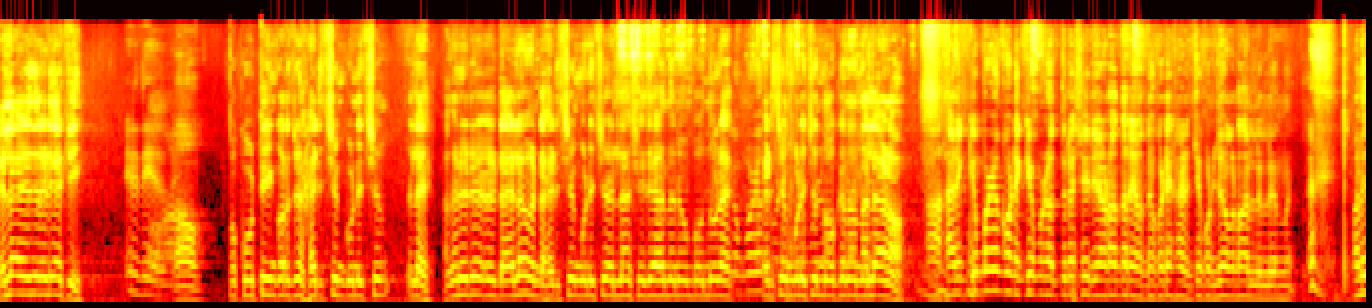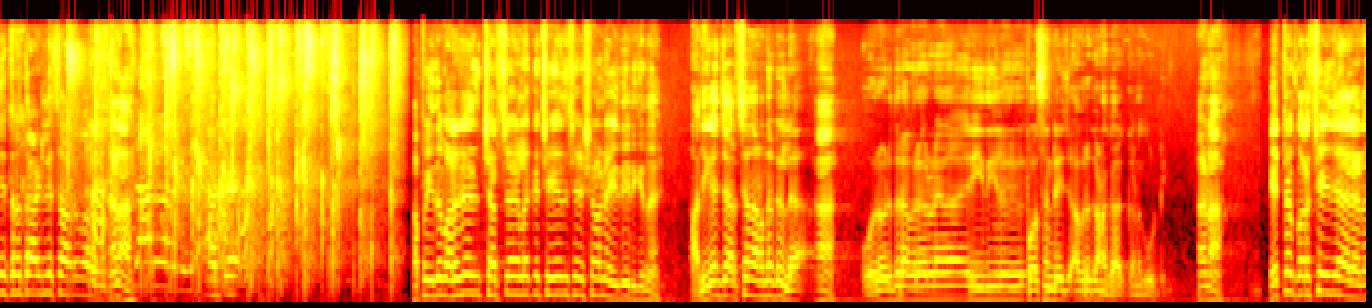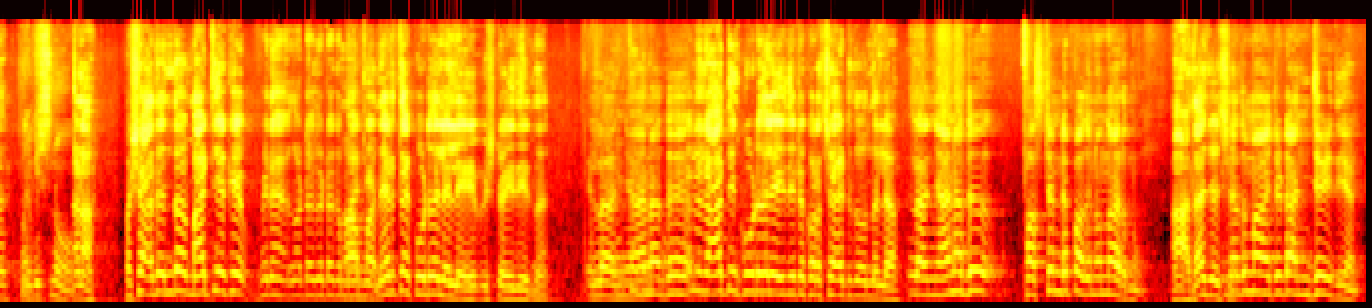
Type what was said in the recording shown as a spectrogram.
എല്ലാം എഴുതി റെഡിയാക്കി? ആ. ഇപ്പോൾ കൂട്ടിയും കുറച്ച് ഹരിച്ചും കുണിച്ചും അല്ലേ? അങ്ങനെ ഒരു ഡയലോഗ് ഉണ്ട്. ഹരിച്ചും കുണിച്ചും എല്ലാം ശരിയാകുന്നതിന് മുമ്പ് ഒന്നുകൂടെ ഹരിച്ചും കുണിച്ചും നോക്കുന്നത് നല്ലതാണോ? ഹരിക്കുമ്പോഴും കുണിക്കുമ്പോഴും ഒത്തിരി ശരിയാണോ എന്നറിയാം ഒന്നും കൂടി ഹരിച്ചും കുടിച്ചു നോക്കണം നല്ലല്ലോ എന്ന്. ചിത്രത്താഴിൽ സാറ് പറയും. ആണോ? മറ്റേ അപ്പോൾ ഇത് വളരെ ചർച്ചകളൊക്കെ ചെയ്തതിനു ശേഷമാണ് എഴുതിയിരിക്കുന്നത്? അധികം ചർച്ച നടന്നിട്ടില്ല. ആ. ഓരോരുത്തർ അവരവരുടേതായ രീതിയിൽ ഒരു പെർസെന്റേജ് അവർ കണക്കാ കണക്ക് കൂട്ടി ആണോ? ഏറ്റവും കുറച്ച് എഴുതിയ ആരാണ്? വിഷ്ണു. ആണോ? പക്ഷെ അതെന്തോ മാറ്റിയൊക്കെ പിന്നെ അങ്ങോട്ടും ഇങ്ങോട്ടൊക്കെ മാറ്റി. നേരത്തെ കൂടുതലല്ലേ വിഷ്ണു എഴുതിയിരുന്നത് ഇല്ല ഞാനത് ആദ്യം കൂടുതൽ എഴുതിയിട്ട് കുറച്ചായിട്ട് തോന്നുന്നല്ലോ. ഇല്ല ഞാനത് ഫസ്റ്റ് എന്റെ പതിനൊന്നായിരുന്നു. ആ അതാ ചോദിച്ചത് അത് മാറ്റിയിട്ട് അഞ്ച് എഴുതിയാണ്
